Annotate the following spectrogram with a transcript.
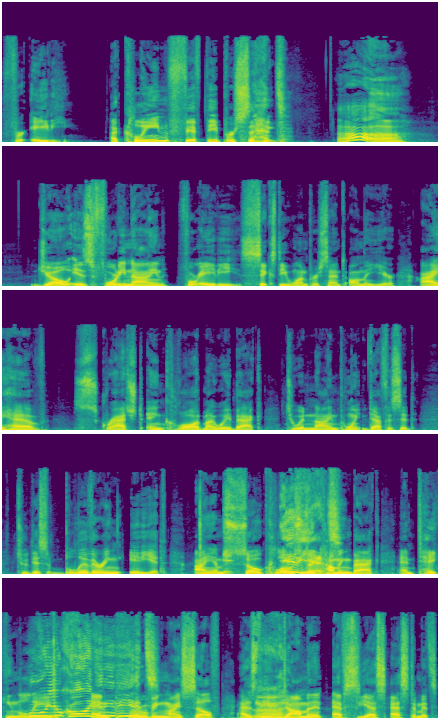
for eighty, a clean fifty percent. Ah, Joe is 49 for 80, 61% on the year. I have scratched and clawed my way back to a nine point deficit to this blithering idiot. I am so close to coming back and taking the lead you calling an and idiot? proving myself as the dominant FCS estimates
